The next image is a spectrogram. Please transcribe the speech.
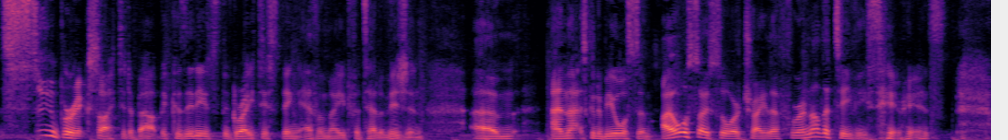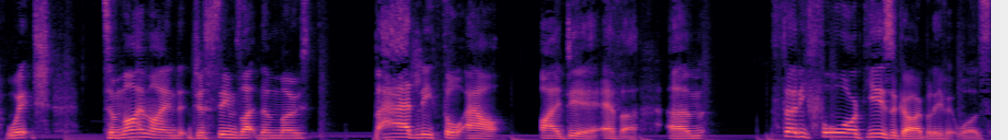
super excited about because it is the greatest thing ever made for television. Um, and that's going to be awesome. I also saw a trailer for another TV series, which to my mind just seems like the most badly thought out idea ever. Um, 34 odd years ago, I believe it was,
